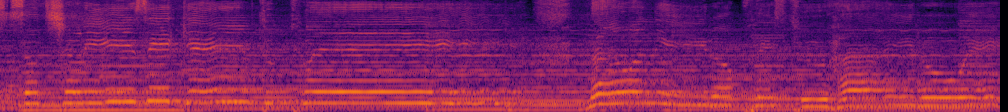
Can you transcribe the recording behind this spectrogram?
Such an easy game to play. Now I need a place to hide away.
